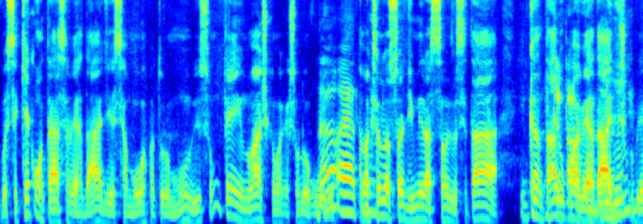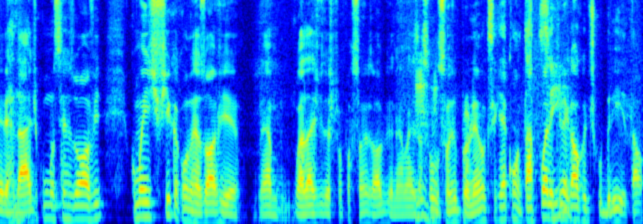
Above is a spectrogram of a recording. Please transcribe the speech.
você quer contar essa verdade, esse amor para todo mundo, isso não tem, não acho que é uma questão do orgulho. Não, é, é uma questão da sua admiração, de você estar encantado, Encantado com a verdade, Uhum. descobrir a verdade, como você resolve, como a gente fica quando resolve, né, guardar as vidas proporções, óbvio, né, mas a solução de um problema que você quer contar, pô, olha que Uhum. Sim. legal que eu descobri e tal.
